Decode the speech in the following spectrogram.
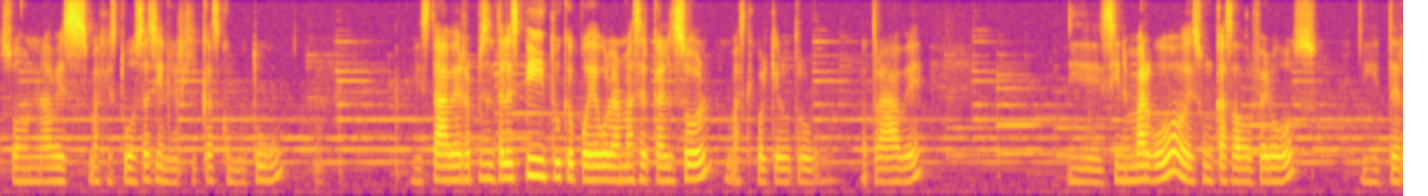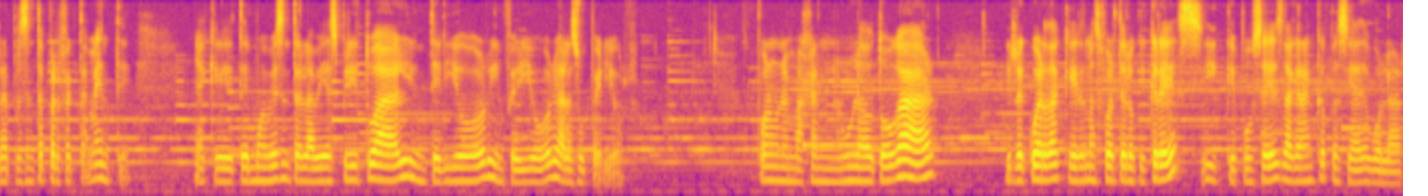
son aves majestuosas y enérgicas como tú. Esta ave representa el espíritu que puede volar más cerca del sol, más que cualquier otro, otra ave. sin embargo, es un cazador feroz y te representa perfectamente ya que te mueves entre la vida espiritual, interior, inferior y a la superior. Pon una imagen en algún lado de tu hogar y recuerda que eres más fuerte de lo que crees y que posees la gran capacidad de volar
